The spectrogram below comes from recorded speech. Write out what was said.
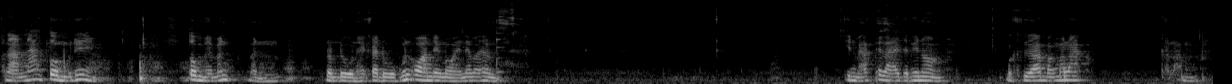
ขนาดนั่งต้มได้วยเนี่ยต้มให้มันมันโดนๆให้กระดูกมันอ่อนจังหน่อยนะมาท่านกินพักไปหลายจ้ะพี่น้องมะเขือบักมะละกะหล่ำ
